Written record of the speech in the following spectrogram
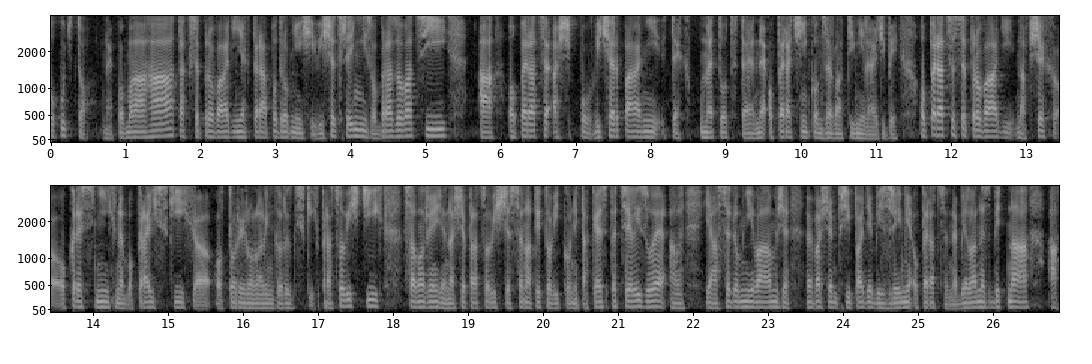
pokud to nepomáhá, tak se provádí některá podrobnější vyšetření, zobrazovací a operace až po vyčerpání těch metod té neoperační konzervativní léčby. Operace se provádí na všech okresních nebo krajských eh, otorinolaryngologických pracovištích. Samozřejmě, že naše pracoviště se na tyto výkony také specializuje, ale já se domnívám, že ve vašem případě by zřejmě operace nebyla nezbytná a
